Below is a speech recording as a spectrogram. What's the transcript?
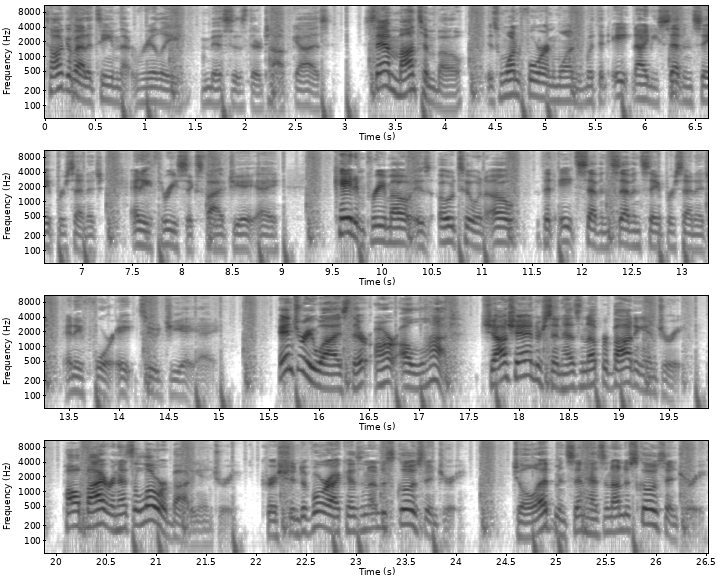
talk about a team that really misses their top guys. Sam Montembeault is 1 4 and 1 with an 897 save percentage and a 365 GAA. Cayden Primeau is 0 2 and 0 with an 877 save percentage and a 482 GAA. Injury wise, there are a lot. Josh Anderson has an upper body injury. Paul Byron has a lower body injury. Christian Dvorak has an undisclosed injury. Joel Edmundson has an undisclosed injury.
